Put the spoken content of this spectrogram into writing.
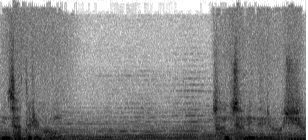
인사드리고 천천히 내려오시오.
